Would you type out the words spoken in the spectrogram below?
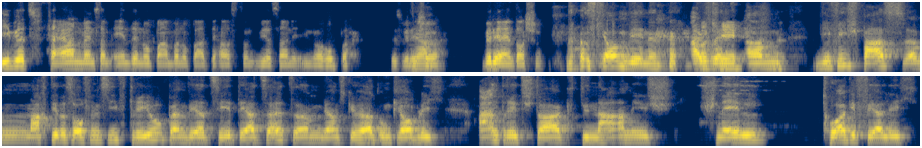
Ich würde es feiern, wenn es am Ende No Bamba, No Party hast und wir sind in Europa. Das würde ich ja. schon würde ich eintauschen. Das glauben wir Ihnen. Alfred, okay. ähm, wie viel Spaß ähm, macht dir das Offensivtrio beim WRC derzeit? Ähm, wir haben es gehört, unglaublich antrittsstark, dynamisch, schnell, torgefährlich.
